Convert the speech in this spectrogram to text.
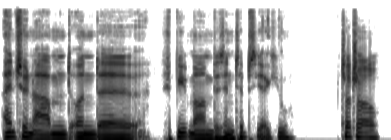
einen schönen Abend und äh, spielt mal ein bisschen Tipsy IQ. Ciao, ciao.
